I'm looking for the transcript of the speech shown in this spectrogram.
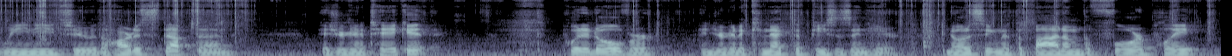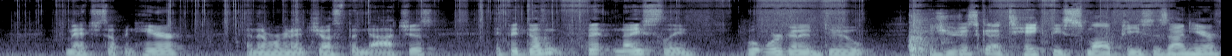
we need to, the hardest step then is you're gonna take it, put it over, and you're gonna connect the pieces in here. Noticing that the bottom, the floor plate matches up in here, and then we're gonna adjust the notches. If it doesn't fit nicely, what we're gonna do is you're just gonna take these small pieces on here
